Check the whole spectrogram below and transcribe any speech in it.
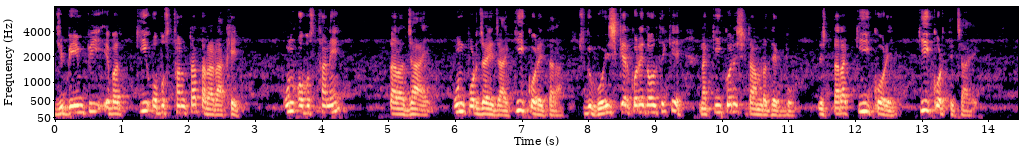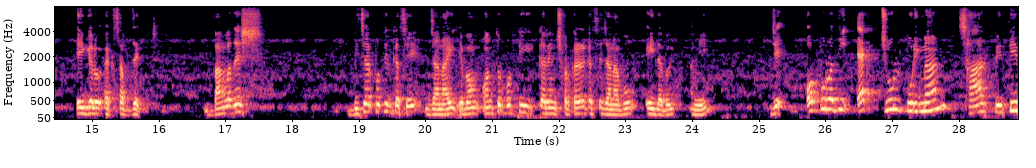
যে বিএনপি এবার কি অবস্থানটা তারা রাখে, কোন অবস্থানে তারা যায়, কোন পর্যায়ে যায়, কি করে তারা, শুধু বহিষ্কার করে দল থেকে, না কি করে সেটা আমরা দেখব। যে তারা কি করে, কি করতে চায়, এই গেল এক সাবজেক্ট। বাংলাদেশ বিচারপতির কাছে জানাই এবং অন্তর্বর্তীকালীন সরকারের কাছে জানাব এই দাবি আমি যে অপরাধী এক চুল পরিমাণ ছাড় পেতে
